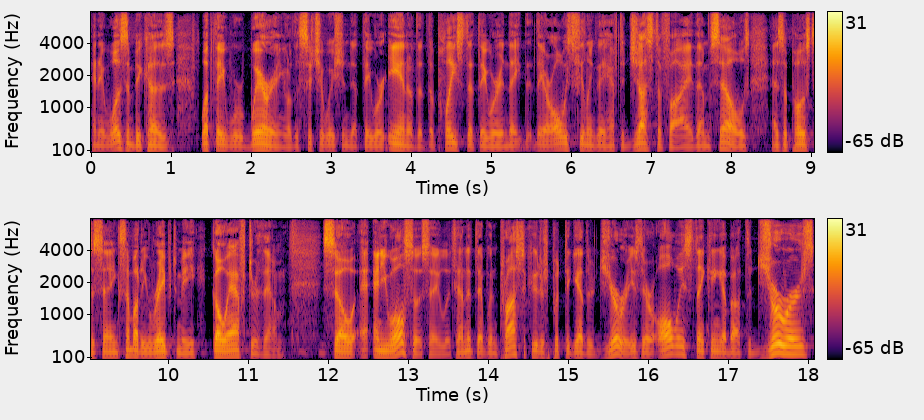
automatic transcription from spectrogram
And it wasn't because what they were wearing or the situation that they were in or that the place that they were in, they, they are always feeling they have to justify themselves as opposed to saying, somebody raped me, go after them. So, and you also say, Lieutenant, that when prosecutors put together juries, they're always thinking about the jurors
